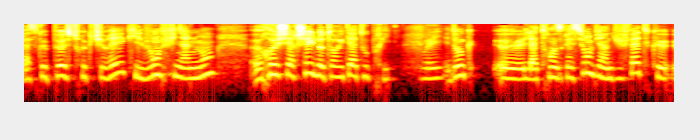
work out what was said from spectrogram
parce que peu structurés qu'ils vont finalement euh, rechercher une autorité à tout prix. Et donc euh, la transgression vient du fait que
